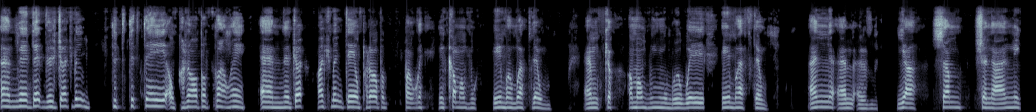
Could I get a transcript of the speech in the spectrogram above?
and the, the, the judgment day will probably and the judgment day will probably come on even with them and come on way with them and um yeah some shenanigans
